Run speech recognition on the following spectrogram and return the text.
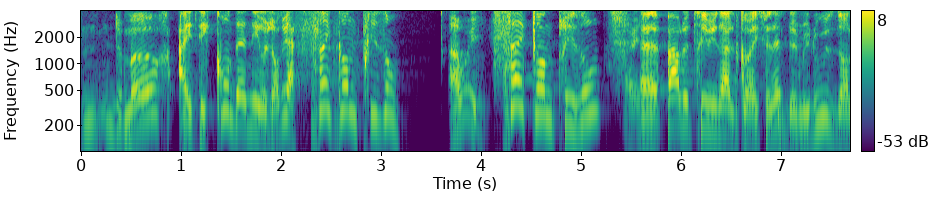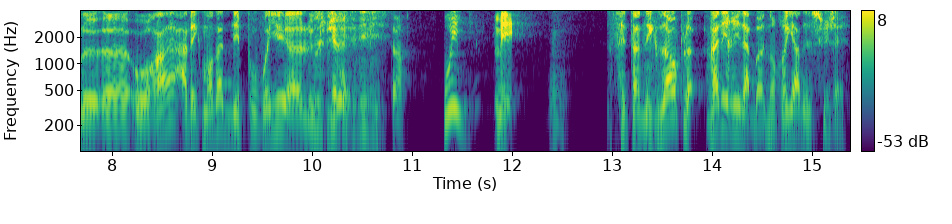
de mort, a été condamné aujourd'hui à 5 ans de prison. Ah oui. 5 ans de prison ah par le tribunal correctionnel de Mulhouse dans le Haut-Rhin avec mandat de dépôt. Vous voyez le sujet. récidiviste. Hein. Oui, mais c'est un exemple. Valérie Labonne, regardez le sujet.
